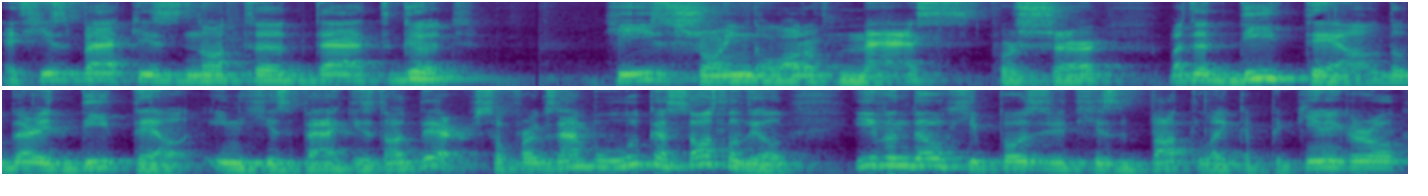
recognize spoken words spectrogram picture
that his back is not uh, that good. He is showing a lot of mass for sure, but the detail, the very detail in his back is not there. So for example, Lukas Osladil, even though he poses with his butt like a bikini girl,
